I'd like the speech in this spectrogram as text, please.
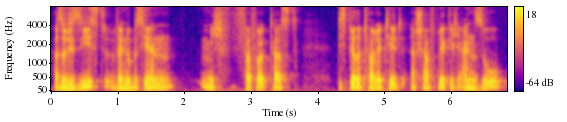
Also du siehst, wenn du bis hierhin mich verfolgt hast, die Spiritualität erschafft wirklich ein so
